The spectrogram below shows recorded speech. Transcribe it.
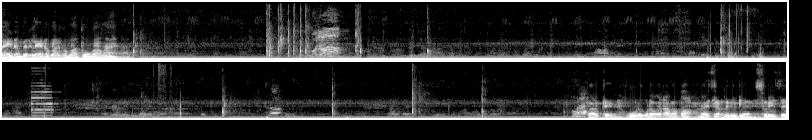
லைன் நம்பர் லைனை பாருங்கப்பா தூங்காம. பார்த்து ஊட கூட வராதப்பா. மேட்ச் நடந்துருக்குல்ல சுரேஷ்.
